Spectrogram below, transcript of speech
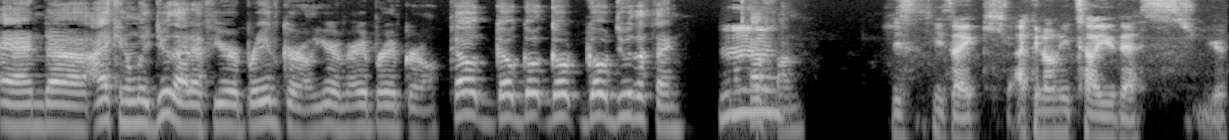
And uh, I can only do that if you're a brave girl. You're a very brave girl. Go, go, go, go, go! Do the thing. Have fun. He's he's like, I can only tell you this: your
